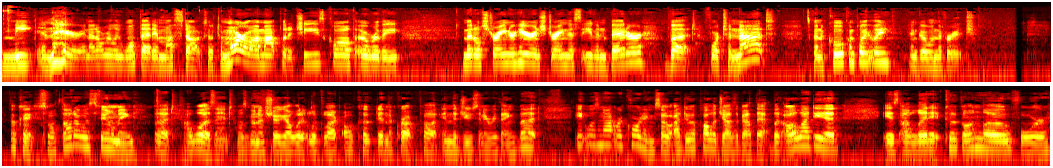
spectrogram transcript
meat in there and I don't really want that in my stock. So tomorrow I might put a cheesecloth over the metal strainer here and strain this even better. But for tonight, gonna cool completely and go in the fridge. Okay, so I thought I was filming, but I wasn't. I was gonna show y'all what it looked like all cooked in the crock pot, in the juice and everything, but it was not recording, so I do apologize about that. But all I did is I let it cook on low for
